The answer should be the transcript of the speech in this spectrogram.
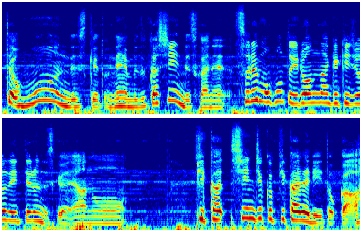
って思うんですけどね難しいんですかね。それもほんといろんな劇場で言ってるんですけどね。あのピカ新宿ピカデリーとか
